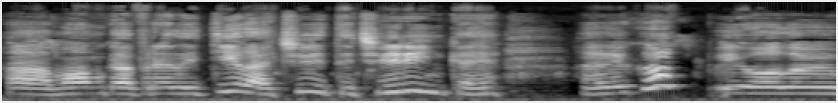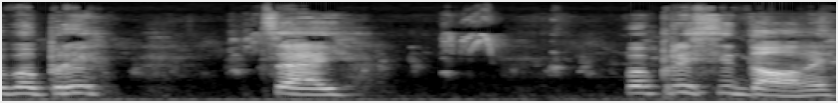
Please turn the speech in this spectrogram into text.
А, мамка прилетіла, чуєте, чвірінькає, але хоп, і голови попри цей. Поприсідали.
